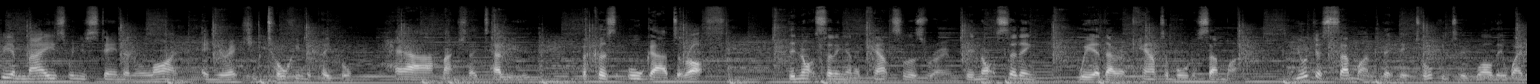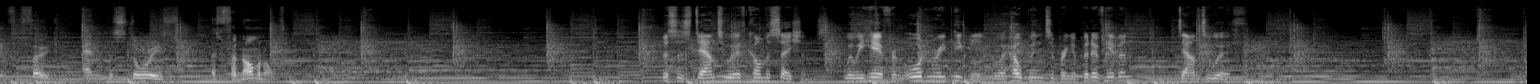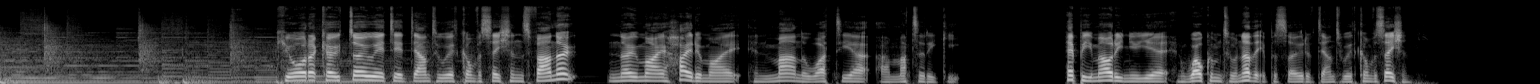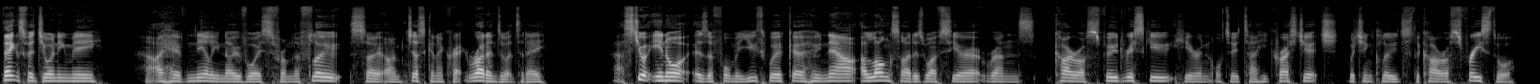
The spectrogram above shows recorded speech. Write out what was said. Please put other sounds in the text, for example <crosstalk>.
be amazed when you stand in a line and you're actually talking to people how much they tell you because all guards are off. They're not sitting in a counsellor's room, they're not sitting where they're accountable to someone. You're just someone that they're talking to while they're waiting for food. And the stories are phenomenal. This is Down to Earth Conversations, where we hear from ordinary people who are helping to bring a bit of heaven down to earth. Kia ora koutou e te Down to Earth Conversations whānau, nau mai haere mai and mana watia a Matariki. Happy Māori New Year and welcome to another episode of Down to Earth Conversations. Thanks for joining me. I have nearly no voice from the flu, so I'm just going to crack right into it today. Uh, Stuart Enoch is a former youth worker who now, alongside his wife Sarah, runs Kairos Food Rescue here in Ōtautahi Christchurch, which includes the Kairos Free Store.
